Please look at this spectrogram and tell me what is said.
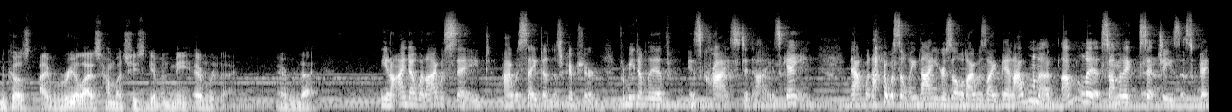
because I realize how much He's given me every day, every day. You know, I know when I was saved, I was saved on the scripture. For me to live is Christ, to die is gain. Now, when I was only nine years old, I was like, man, I want to, I'm to live, so I'm to accept Jesus, okay?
